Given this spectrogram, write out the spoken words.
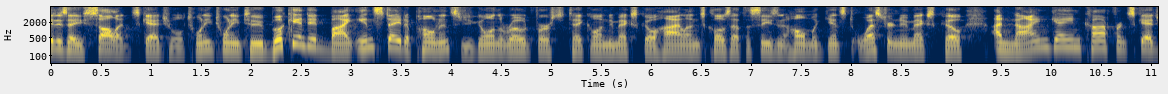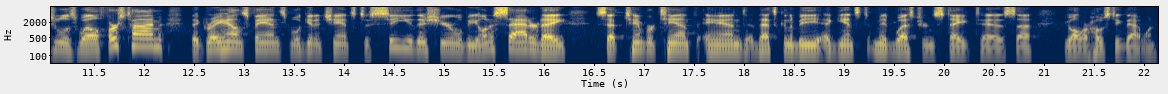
it is a solid schedule. 2022 bookended by in-state opponents you go on the road first to take on new mexico highlands close out the season at home against western new mexico. A nine game conference schedule as well. First time that greyhounds fans will get a chance to see you this year will be on a saturday september 10th and that's going to be against midwestern state as uh, you all are hosting that one.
